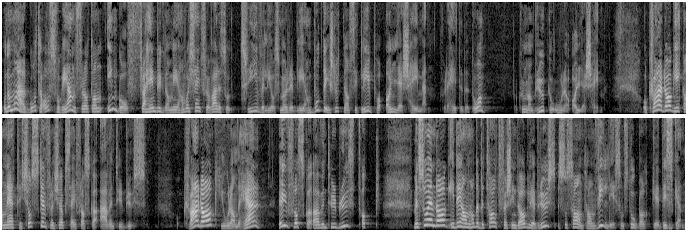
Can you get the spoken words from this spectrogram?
Og Da må jeg gå til Alsvåg igjen. for at han Ingolf fra heimbygda mi han var kjent for å være så trivelig og smørreblid. Han bodde i slutten av sitt liv på aldersheimen, for det heter det da. Da kunne man bruke ordet aldersheim. Og Hver dag gikk han ned til kiosken for å kjøpe seg ei flaske eventyrbrus. Og Hver dag gjorde han det her Ei flaske eventyrbrus, takk. Men så en dag, idet han hadde betalt for sin daglige brus, så sa han til han Willy, som sto bak eh, disken.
